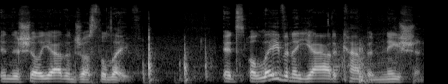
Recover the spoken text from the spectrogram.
in the shel yad than just the leiv. It's a leiv and a yad combination.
